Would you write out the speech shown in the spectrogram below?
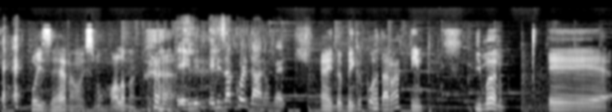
pois é, não, isso não rola, mano. Ele, eles acordaram, velho. É, ainda bem que acordaram a tempo. E, mano, é...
